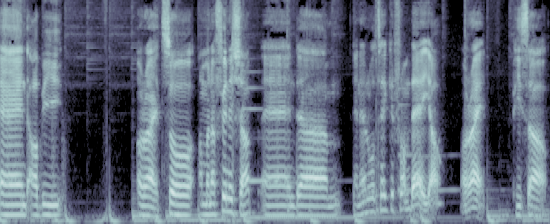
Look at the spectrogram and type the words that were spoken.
And I'll be all right. So I'm gonna finish up, and um, and then we'll take it from there, y'all. All right. Peace out.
